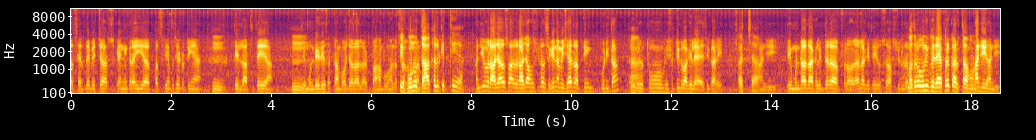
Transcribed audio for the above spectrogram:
ਆ ਸਿਰ ਦੇ ਵਿੱਚ ਸਕੈਨਿੰਗ ਕਰਾਈ ਆ ਪਸਲੀਆਂ ਪੁਸੇ ਟੁੱਟੀਆਂ ਹੂੰ ਤੇ ਲੱਤ ਤੇ ਆ ਤੇ ਮੁੰਡੇ ਦੇ ਸੱਟਾਂ ਬਹੁਤ ਜ਼ਿਆਦਾ ਲ- ਬਾਹਾਂ ਬੂਹਾਂ ਲੱਤਾਂ ਤੇ ਹੁਣ ਉਹ ਤੇ। ਦਾਖਲ ਕਿੱਥੇ ਆ? ਹਾਂਜੀ ਉਹ ਰਾਜਾ ਸ- ਰਾਜਾ ਹਸਪੀਟਲ ਸੀਗੇ ਨਵੇਂ ਸ਼ਹਿਰ ਰਾਤੀ ਕੁੜੀ ਤਾਂ। ਉਹ ਹਾਂ। ਫਿਰ ਉੱਥੋਂ ਫਿਰ ਛੁੱਟੀ ਦਵਾ ਕੇ ਲੈ ਆਏ ਸੀ ਘਰੇ। ਅੱਛਾ। ਹਾਂਜੀ ਤੇ ਮੁੰਡਾ ਦਾਖਲ ਇੱਧਰ ਆ ਫਲੋਰਾ ਲਾ ਕਿਤੇ ਉਸ ਹਸਪੀਟਲ ਦਾ ਮਤਲਬ ਉਹਨੂੰ ਫਿਰ ਰੈਫਰ ਕਰਤਾ ਹੁਣ? ਹਾਂਜੀ ਹਾਂਜੀ।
